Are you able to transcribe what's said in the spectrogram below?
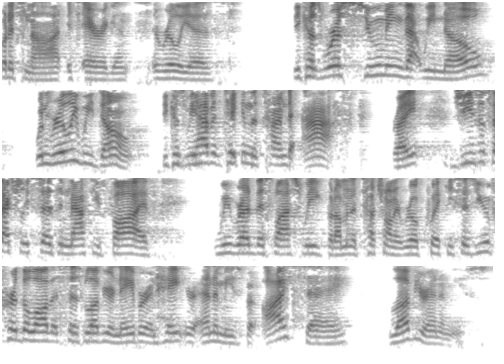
but it's not. It's arrogance. It really is. Because we're assuming that we know when really we don't because we haven't taken the time to ask, right? Jesus actually says in Matthew 5, we read this last week, but I'm going to touch on it real quick. He says, You have heard the law that says, Love your neighbor and hate your enemies, but I say, Love your enemies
